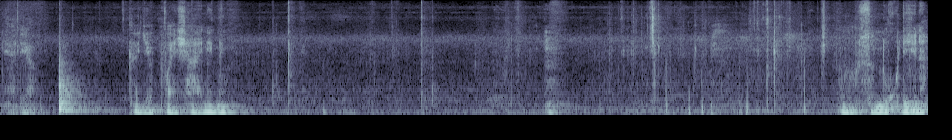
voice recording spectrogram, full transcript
เดี๋ยวเดี๋ยวขยับไฟฉายนิดนึงเออส นุกดีนะ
